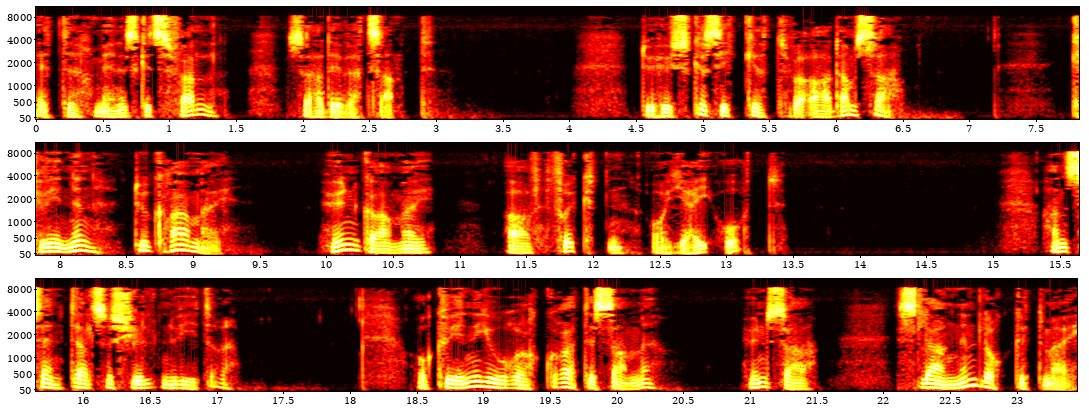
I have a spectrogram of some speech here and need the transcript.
etter menneskets fall, så har det vært sant. Du husker sikkert hva Adam sa. Kvinnen du ga meg, hun ga meg av frukten, og jeg åt. Han sendte altså skylden videre. Og kvinnen gjorde akkurat det samme. Hun sa, slangen lokket meg,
